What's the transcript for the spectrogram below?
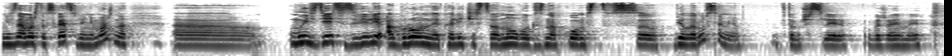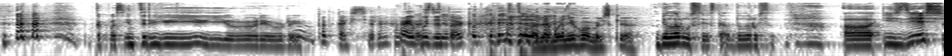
не знаю, может так сказать или не можно, э, мы здесь завели огромное количество новых знакомств с белорусами, в том числе уважаемые, как вас, интервьюеры. Подкастеры. Хай будет так. Подкастеры. Але мы не гомельские. Белорусы, я сказала, белорусы. А, И здесь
